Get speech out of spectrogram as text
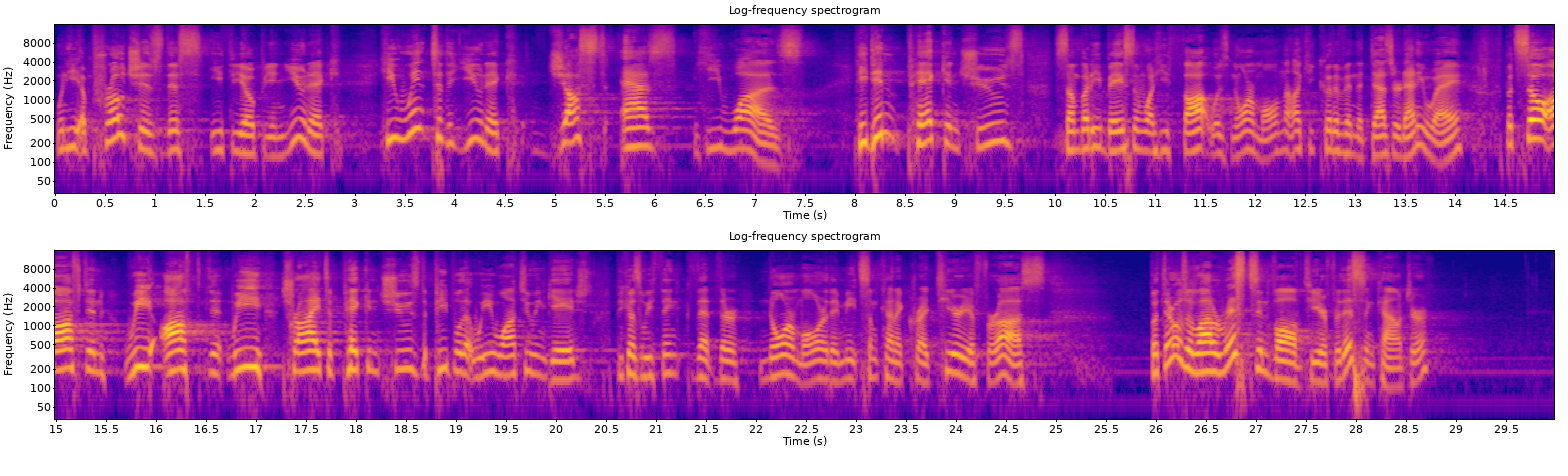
when he approaches this Ethiopian eunuch, he went to the eunuch just as he was. He didn't pick and choose somebody based on what he thought was normal, not like he could have in the desert anyway. But so often we often we try to pick and choose the people that we want to engage because we think that they're normal or they meet some kind of criteria for us. But there was a lot of risks involved here for this encounter.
